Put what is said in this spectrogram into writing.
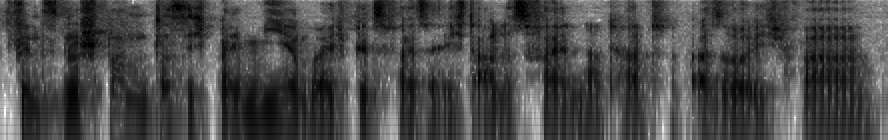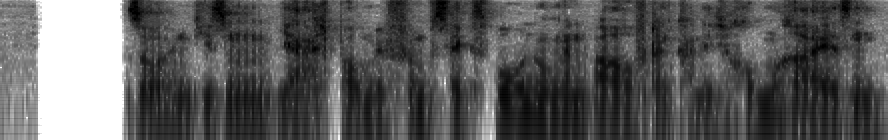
Ich finde es nur spannend, dass sich bei mir beispielsweise echt alles verändert hat. Also ich war so in diesem, ja, ich baue mir fünf, sechs Wohnungen auf, dann kann ich rumreisen,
